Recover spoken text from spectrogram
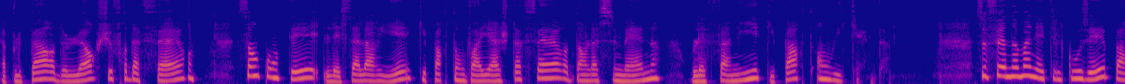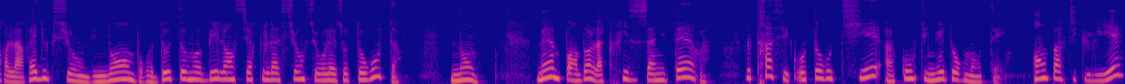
la plupart de leur chiffre d'affaires, sans compter les salariés qui partent en voyage d'affaires dans la semaine ou les familles qui partent en week-end. Ce phénomène est-il causé par la réduction du nombre d'automobiles en circulation sur les autoroutes? Non. Même pendant la crise sanitaire, le trafic autoroutier a continué d'augmenter. En particulier,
